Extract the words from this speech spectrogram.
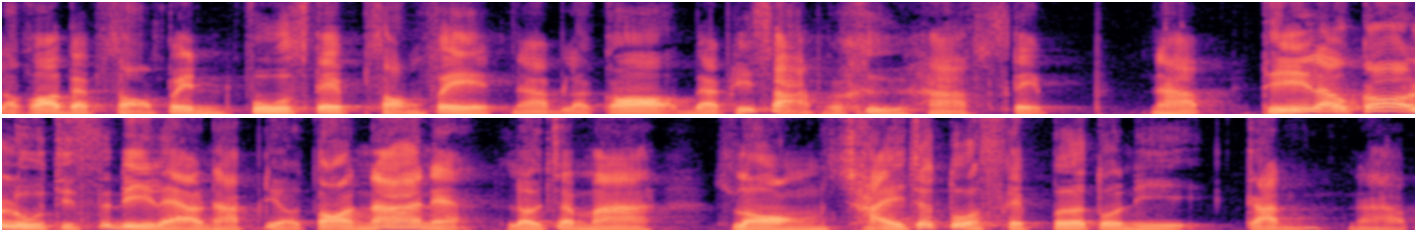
แล้วก็แบบ 2 เป็น full step 2 phase นะครับแล้วก็แบบที่ 3 ก็คือ half step นะครับทีนี้เราก็รู้ทฤษฎีแล้วนะครับ เดี๋ยวตอนหน้าเนี่ยเราจะมาลองใช้เจ้าตัวสเตปเปอร์ตัวนี้กันนะครับ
